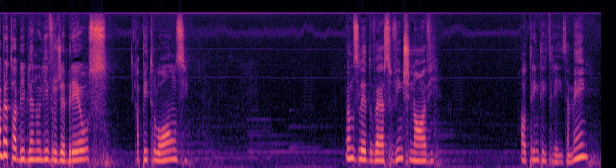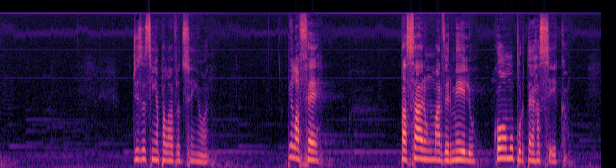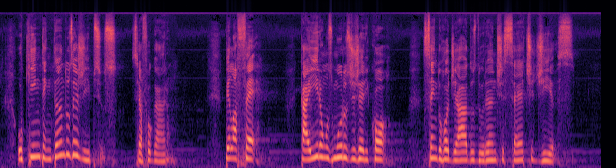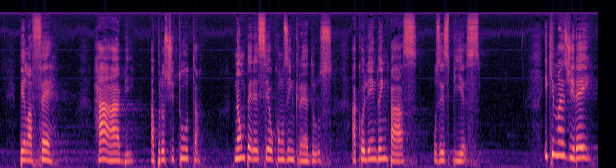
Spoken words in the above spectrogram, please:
Abra a tua Bíblia no livro de Hebreus, capítulo 11. Vamos ler do verso 29 ao 33, amém? Diz assim a palavra do Senhor: Pela fé, passaram o mar vermelho como por terra seca, o que, intentando os egípcios, se afogaram. Pela fé, caíram os muros de Jericó, sendo rodeados durante sete dias. Pela fé, Raabe, a prostituta, não pereceu com os incrédulos, acolhendo em paz os espias. E que mais direi?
